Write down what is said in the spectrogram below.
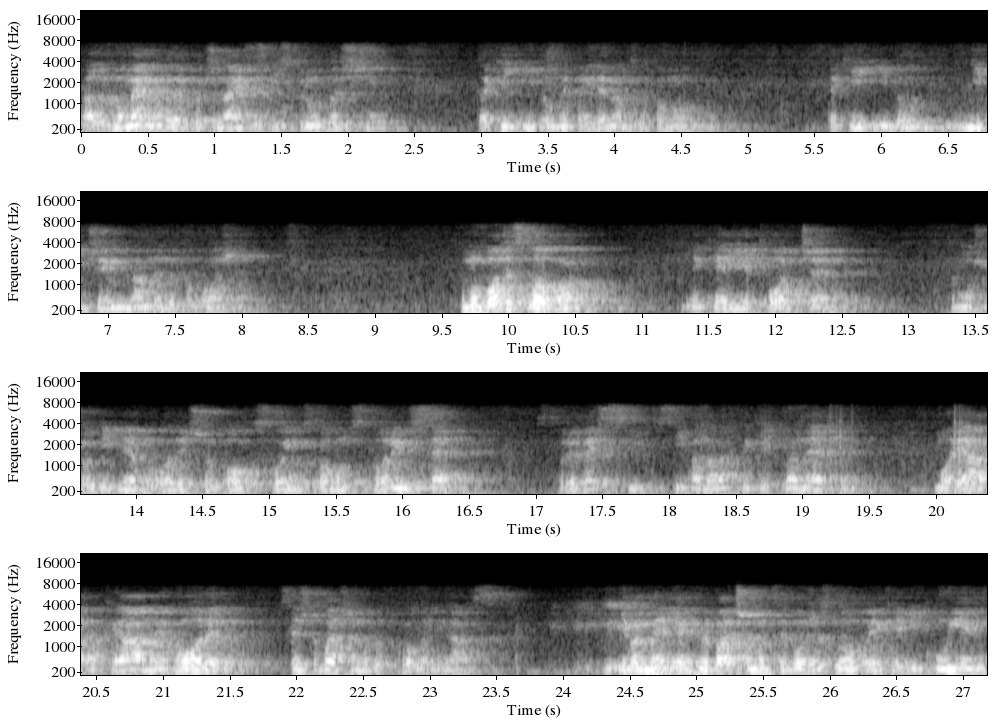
Але в момент, коли починаються якісь труднощі, такий ідол не прийде нам з допомогою. Такий ідол нічим нам не допоможе. Тому Боже Слово, яке є творче, тому що Біблія говорить, що Бог своїм словом створив все, створив весь світ, всі галактики, планети, моря, океани, гори, все, що бачимо довкола і нас. Євангелія, як ми бачимо, це Боже Слово, яке лікує,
